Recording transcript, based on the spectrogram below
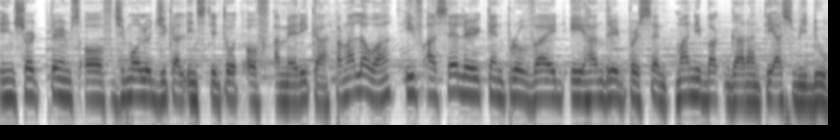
in short terms of Gemological Institute of America. Pangalawa, if a seller can provide a 100% money back guarantee as we do.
